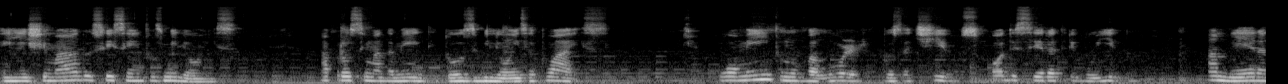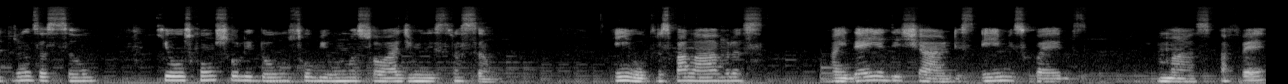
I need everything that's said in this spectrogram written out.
em estimados 600 milhões, aproximadamente 12 bilhões atuais. O aumento no valor dos ativos pode ser atribuído à mera transação que os consolidou sob uma só administração. Em outras palavras, a ideia de Charles M. Squabbs, mas a fé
